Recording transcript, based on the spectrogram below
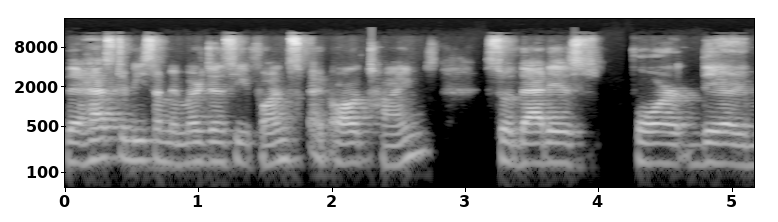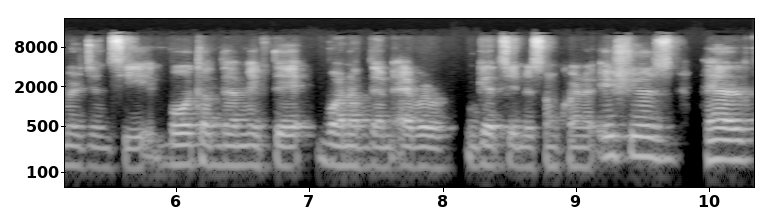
There has to be some emergency funds at all times. So that is for their emergency. Both of them if they one of them ever gets into some kind of issues health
